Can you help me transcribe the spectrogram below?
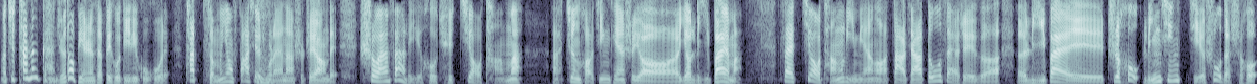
啊，就他能感觉到别人在背后嘀嘀咕咕的。他怎么样发泄出来呢？是这样的：吃完饭了以后去教堂嘛，啊，正好今天是要要礼拜嘛，在教堂里面啊，大家都在这个呃礼拜之后临行结束的时候，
